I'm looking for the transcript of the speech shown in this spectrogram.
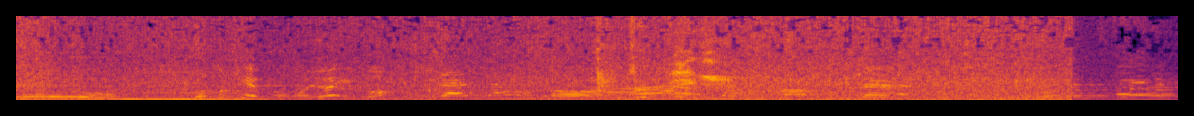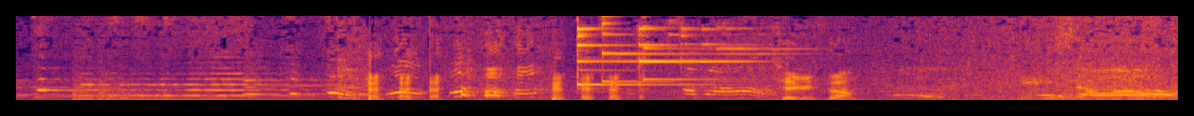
오, 어떻게 먹어요 이거? 잘 라서. 네. 재밌어? 재밌어. 어,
